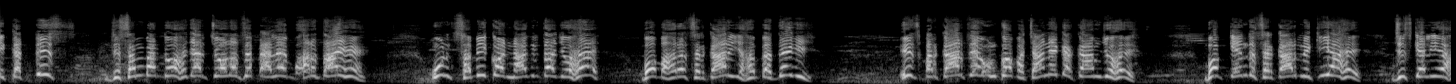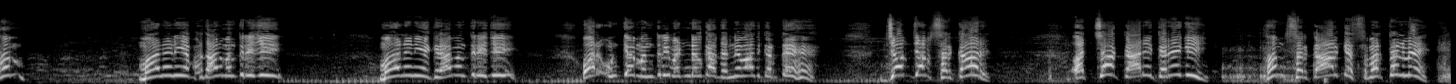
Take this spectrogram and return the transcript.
31 दिसंबर 2014 से पहले भारत आए हैं, उन सभी को नागरिकता जो है, वो भारत सरकार यहाँ पे देगी। इस प्रकार से उनको बचाने का काम जो है, वो केंद्र सरकार ने किया है। जिसके लिए हम माननीय प्रधानमंत्री जी, माननीय गृह मंत्री जी और उनके मंत्रिमंडल का धन्यवाद करते हैं। जब जब सरकार अच्छा कार्य करेगी, हम सरकार के समर्थन में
